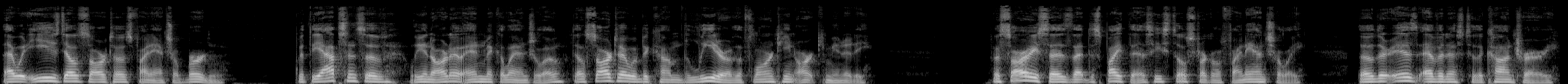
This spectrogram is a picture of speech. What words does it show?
that would ease Del Sarto's financial burden. With the absence of Leonardo and Michelangelo, Del Sarto would become the leader of the Florentine art community. Vasari says that despite this, he still struggled financially, though there is evidence to the contrary.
